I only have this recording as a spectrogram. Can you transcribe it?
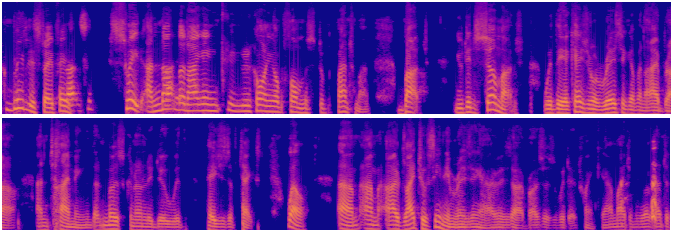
completely straight faced. Sweet, and not that I can recalling your performance to pantomime, but you did so much with the occasional raising of an eyebrow and timing that most can only do with pages of text. Well, um, um, I'd like to have seen him raising his eyebrows as Widow Twankey. I might have allowed it.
